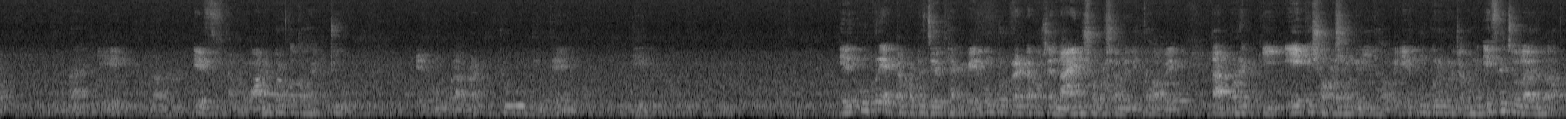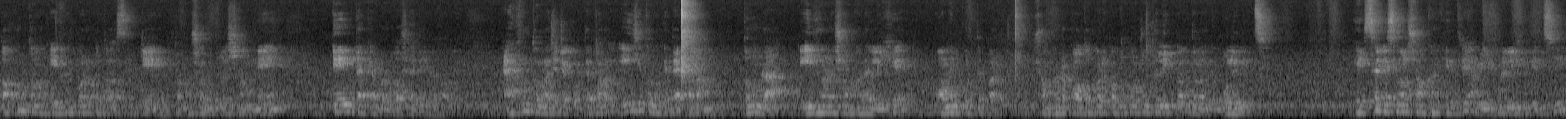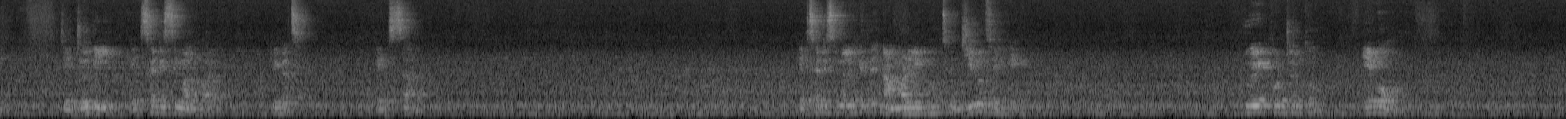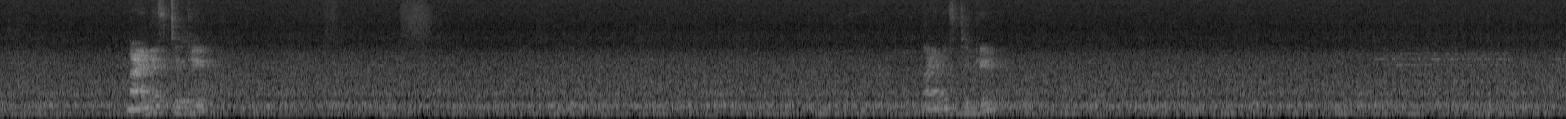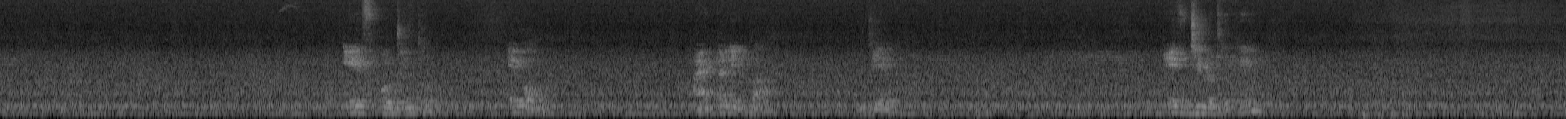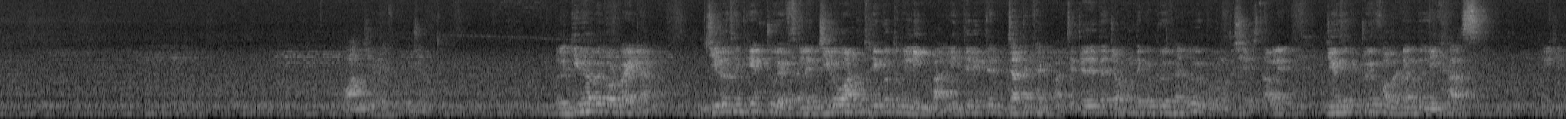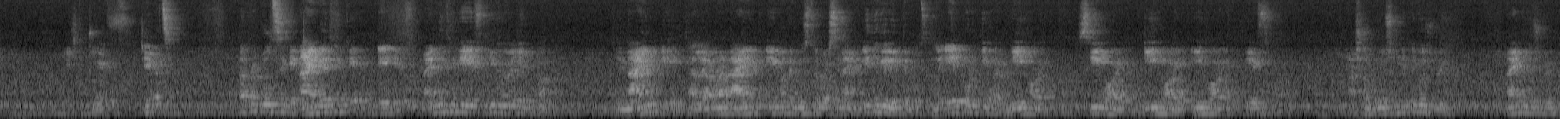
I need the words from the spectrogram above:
আমরা এ ডট এফ তারপর ওয়ানের পর কত হয়? টু আমরা টু দিতে দিই। এরকম করে একটা পার্টে যেতে থাকবে, এরকম করে একটা পাশে নাইন সবার সামনে দিতে হবে, তারপরে কি এ কে সবার সামনে হবে, এরকম করে করে যখন এফ এ চলে আসবে, তখন তোমাকে এফ পরে কত আছে? টেন তখন সবগুলোর সামনে টেনটাকে আবার দিতে হবে। এখন তোমরা যেটা করতে পারো, এই যে তোমাকে দেখালাম, তোমরা এই ধরনের সংখ্যাটা লিখে কমেন্ট করতে পারো। সংখ্যাটা কত করে কত পর্যন্ত লিখবে আমি তোমাকে বলে দিচ্ছি। হেক্সাডেসিমাল সংখ্যার ক্ষেত্রে আমি এখানে লিখে দিচ্ছি যে যদি হেক্সাডেসিমাল হয়, ঠিক আছে? হেক্সা হেক্সাডেসিমাল ক্ষেত্রে নাম্বার লিখা হচ্ছে জিরো থেকে টু এইট পর্যন্ত এবং নাইন এফ থেকে নাইন এফ থেকে এফ পর্যন্ত এবং আরেকটা লিখবা যে এফ জিরো থেকে ওয়ান জিরো পর্যন্ত। তাহলে কীভাবে করব এটা? জিরো থেকে টু এফ, তাহলে জিরো ওয়ান থ্রি তুমি লিখবা, লিখতে লিখতে যাতে থাকবা, যেতে যেতে যখন দেখবে টু এফ আসবে, ওই পর্যন্ত শেষ। তাহলে জিরো থেকে টু এফ অলরেডি আমাদের লেখা আছে। এই টু এফ, ঠিক আছে? তারপরে বলছে কি নাইন এ থেকে এ এফ নাইন এ থেকে এফ কীভাবে লিখবা? নাইন এ তাহলে আমরা নাইন এ মানে বুঝতে পারছি নাইন এ থেকে লিখতে বলছি। তাহলে এরপর কি হয়? বি হয় সি হয় ডি হয় ই হয় এফ হয়। আর সবগুলোর সঙ্গে কি বুঝবে নাইন বুঝবে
